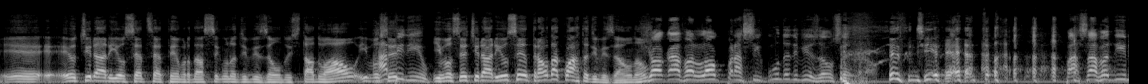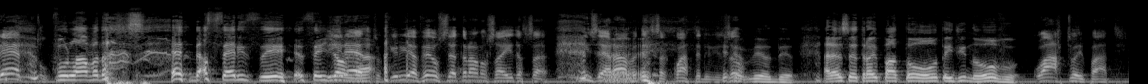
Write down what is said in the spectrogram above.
eu tiraria o 7 de setembro da segunda divisão do estadual e você, Rapidinho. e você tiraria o central da quarta divisão, não? Jogava logo para a segunda divisão central. Direto. Passava direto. Pulava da, da Série C sem jogar. Direto, queria ver o Central não sair dessa miserável dessa quarta divisão. Meu Deus. Aliás, o Central empatou ontem de novo. Quarto empate.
